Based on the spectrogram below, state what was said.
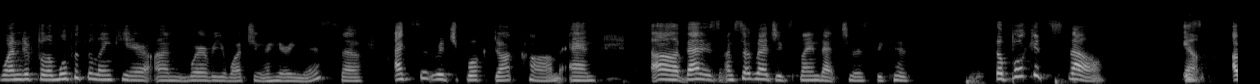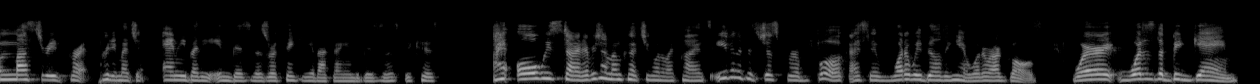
Wonderful. And we'll put the link here on wherever you're watching or hearing this. So exitrichbook.com. And uh, that is, I'm so glad you explained that to us because the book itself is Yeah. A must read for pretty much anybody in business or thinking about going into business because I always start every time I'm coaching one of my clients, even if it's just for a book, I say, what are we building here? What are our goals? Where, what is the big game?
